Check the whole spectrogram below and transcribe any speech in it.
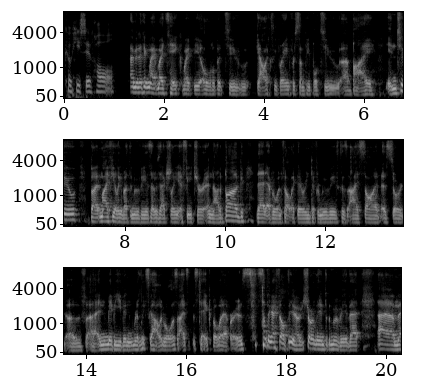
cohesive whole. I mean, I think my, my take might be a little bit too galaxy brain for some people to uh, buy into, but my feeling about the movie is that it was actually a feature and not a bug, that everyone felt like they were in different movies because I saw it as sort of, uh, and maybe even Ridley Scott would roll his eyes at this take, but whatever. It was something I felt, you know, shortly into the movie that, um,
